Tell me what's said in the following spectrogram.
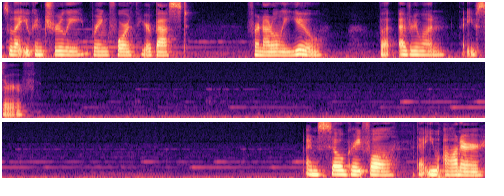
so that you can truly bring forth your best for not only you, but everyone that you serve. I'm so grateful that you honor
